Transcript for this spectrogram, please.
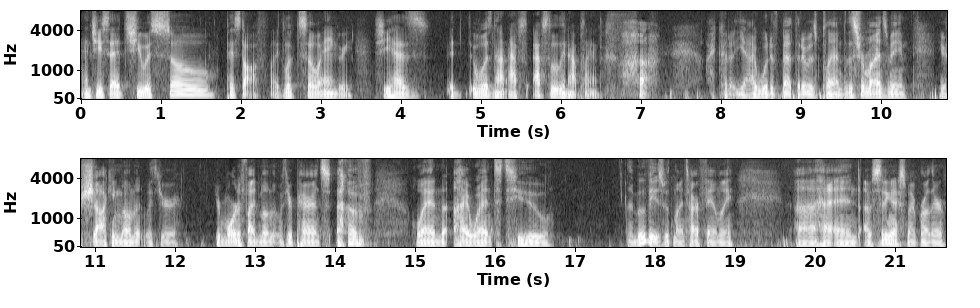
And she said she was so pissed off, like looked so angry. She has, it, it was not, abs- absolutely not planned. Huh. I could have. Yeah, I would have bet that it was planned. This reminds me your shocking moment with your your mortified moment with your parents of when I went to the movies with my entire family, uh, and I was sitting next to my brother,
